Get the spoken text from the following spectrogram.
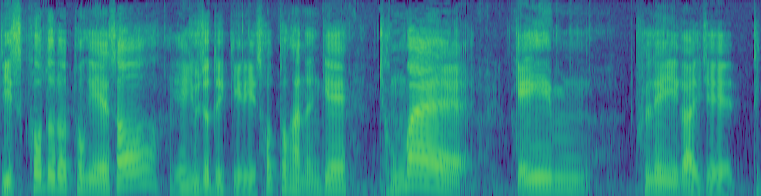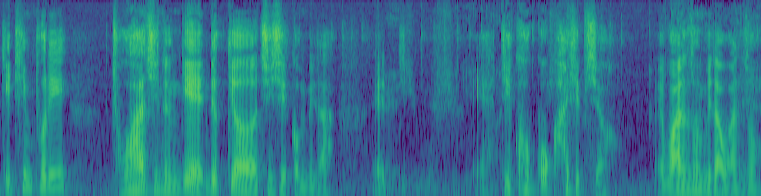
디스코드로 통해서 예, 유저들끼리 소통하는 게 정말 게임 플레이가 이제 특히 팀플이 좋아지는 게 느껴지실 겁니다. 예, 디- 예, 디코 꼭 하십시오. 예, 완소입니다, 완소.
